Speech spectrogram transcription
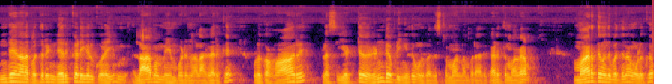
இன்றைய நாளை பொறுத்த வரைக்கும் நெருக்கடிகள் குறையும் லாபம் மேம்படும் நாளாக இருக்குது உங்களுக்கு ஆறு ப்ளஸ் எட்டு ரெண்டு அப்படிங்கிறது உங்களுக்கு அதிர்ஷ்டமான நம்பராக இருக்குது அடுத்து மகரம். மரத்தை வந்து பார்த்திங்கன்னா உங்களுக்கு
